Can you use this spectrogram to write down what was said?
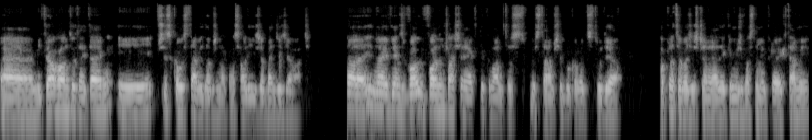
e, mikrofon, tutaj ten i wszystko ustawię dobrze na konsoli że będzie działać. No ale no i więc w, wol- w wolnym czasie, jak tylko mam, to staram się bukować studia, opracować jeszcze nad jakimiś własnymi projektami.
